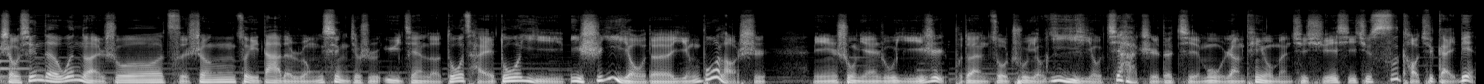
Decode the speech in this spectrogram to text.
手心的温暖说：“此生最大的荣幸，就是遇见了多才多艺、亦师亦友的迎波老师。您数年如一日，不断做出有意义、有价值的节目，让听友们去学习、去思考、去改变。”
